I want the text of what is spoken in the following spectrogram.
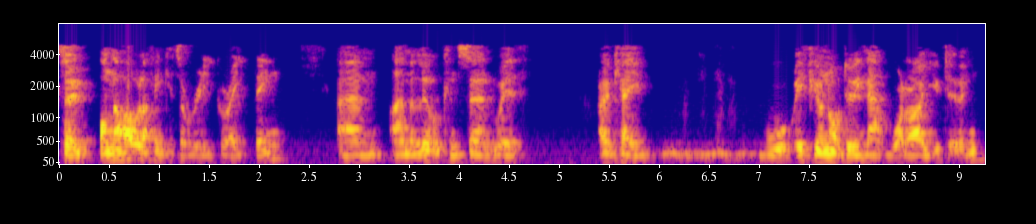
So on the whole, I think it's a really great thing. Um, I'm a little concerned with, okay, w- if you're not doing that, what are you doing?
